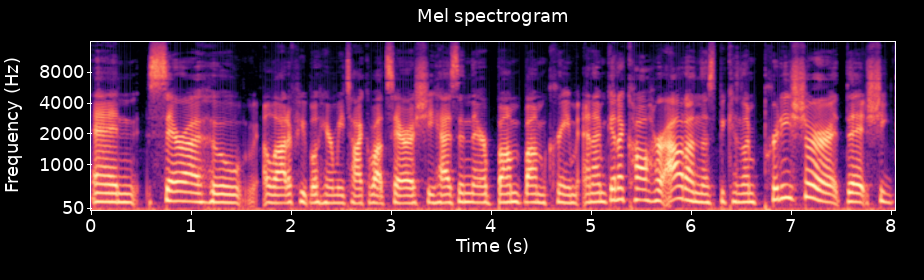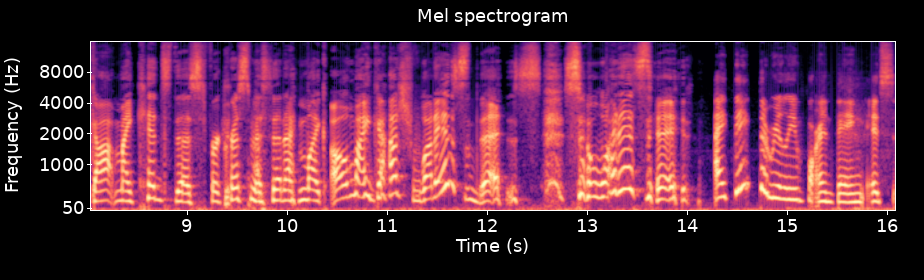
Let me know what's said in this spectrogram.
And Sarah, who a lot of people hear me talk about Sarah, she has in there bum bum cream. And I'm going to call her out on this because I'm pretty sure that she got my kids this for Christmas. and I'm like, oh my gosh, what is this? So, what is it? I think the really important thing is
